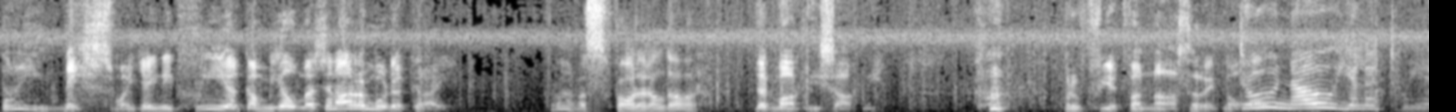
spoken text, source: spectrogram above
daardie nes waar jy net vliee, kameel mis en armoede kry. Maar was Vader al daar? Dit maak nie saak nie. Profeet van Nasaret nog. Toe nou julle twee.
